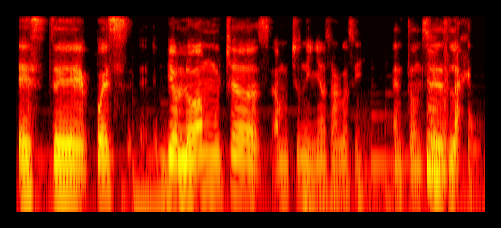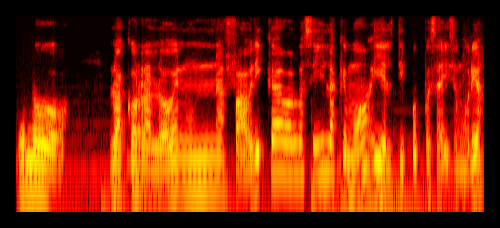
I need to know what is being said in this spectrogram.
este, pues violó a muchos, a muchos niños o algo así. Entonces la gente lo, lo acorraló en una fábrica o algo así, la quemó y el tipo pues ahí se murió.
